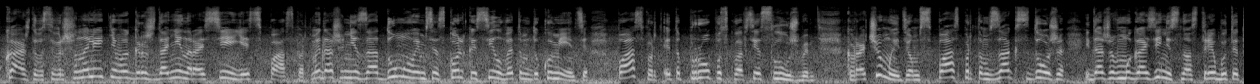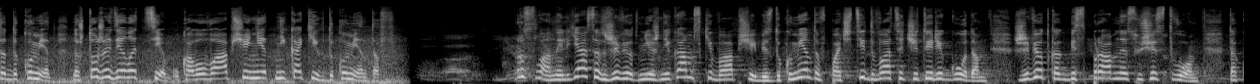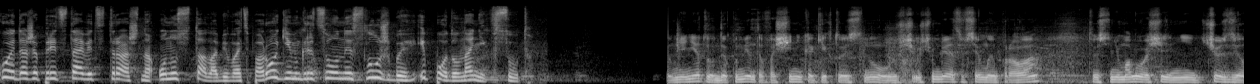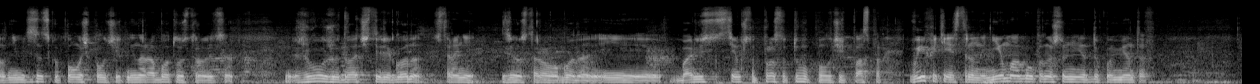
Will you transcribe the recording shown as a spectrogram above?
У каждого совершеннолетнего гражданина России есть паспорт. Мы даже не задумываемся, сколько сил в этом документе. Паспорт – это пропуск во все службы. К врачу мы идем с паспортом, в ЗАГС тоже. И даже в магазине с нас требует этот документ. Но что же делать тем, у кого вообще нет никаких документов? Руслан Ильясов живет в Нижнекамске вообще без документов почти 24 года. Живет как бесправное существо. Такое даже представить страшно. Он устал обивать пороги иммиграционной службы и подал на них в суд. У меня нету документов вообще никаких, то есть, ну, ущемляются все мои права. То есть не могу вообще ничего сделать, ни медицинскую помощь получить, ни на работу устроиться. Живу уже 24 года в стране, с 92 года, и борюсь с тем, чтобы просто тупо получить паспорт. Выехать я из страны не могу, потому что у меня нет документов.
